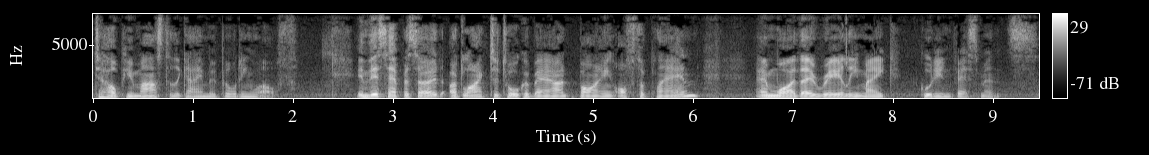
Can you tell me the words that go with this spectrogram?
to help you master the game of building wealth. In this episode, I'd like to talk about buying off the plan and why they rarely make good investments.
